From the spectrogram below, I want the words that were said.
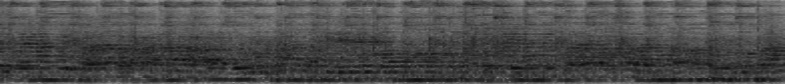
Thank you.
